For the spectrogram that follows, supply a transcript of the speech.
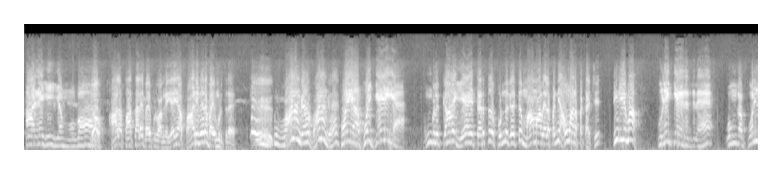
அழகிய முகம்? யோ ஆளை பார்த்தாலே பயப்படுவாங்க. ஏயா பாடி வேற பயமுறுத்துற. வாணாங்க வாணாங்க. போயா போய் கேளியா. உங்களுக்காக ஏழு இடத்துல பொண்ணு கேட்டு மாமா வேலை பண்ணி அவமானப்பட்டாச்சு. இங்கேயுமா? குளிக்கிற இடத்துல உங்க பொண்ண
